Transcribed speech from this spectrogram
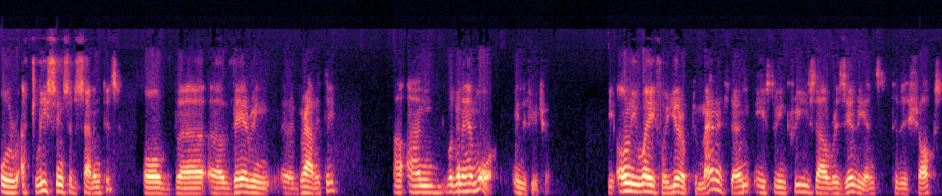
or at least since the 70s, of uh, uh, varying uh, gravity, uh, and we're going to have more in the future. The only way for Europe to manage them is to increase our resilience to these shocks,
